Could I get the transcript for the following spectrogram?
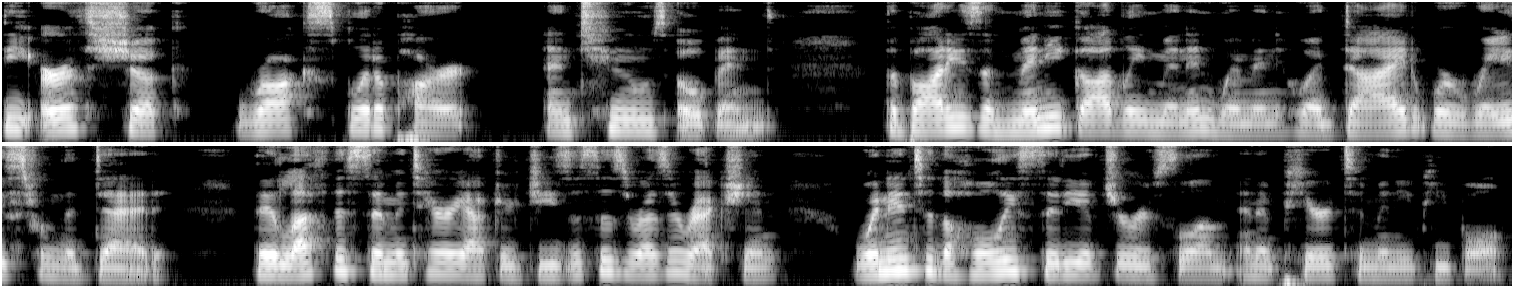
The earth shook, rocks split apart, and tombs opened. The bodies of many godly men and women who had died were raised from the dead they left the cemetery after Jesus' resurrection, went into the holy city of Jerusalem, and appeared to many people.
